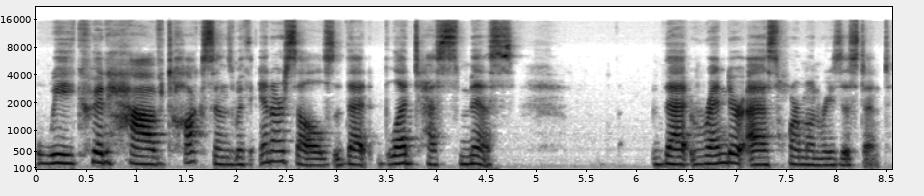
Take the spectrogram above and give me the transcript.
we could have toxins within our cells that blood tests miss that render us hormone resistant.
